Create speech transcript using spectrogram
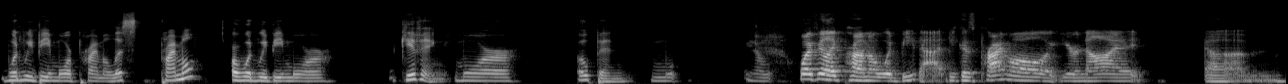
would we be more primalist primal or would we be more giving, more open, more, you know. Well, I feel like primal would be that because primal, you're not. um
